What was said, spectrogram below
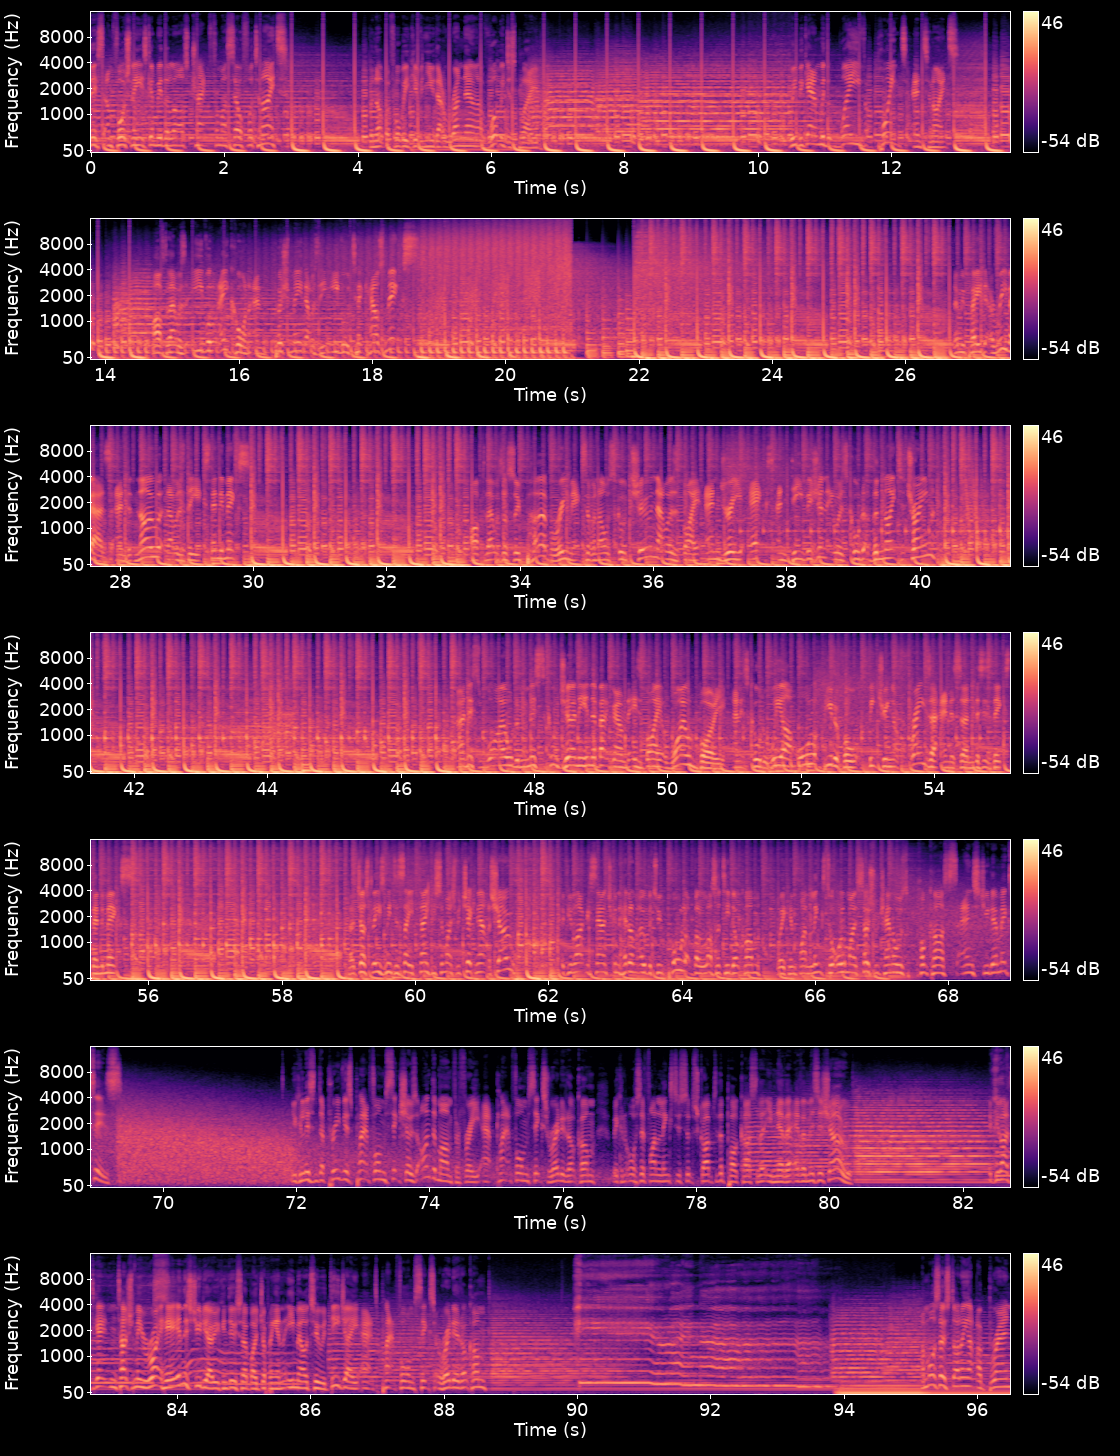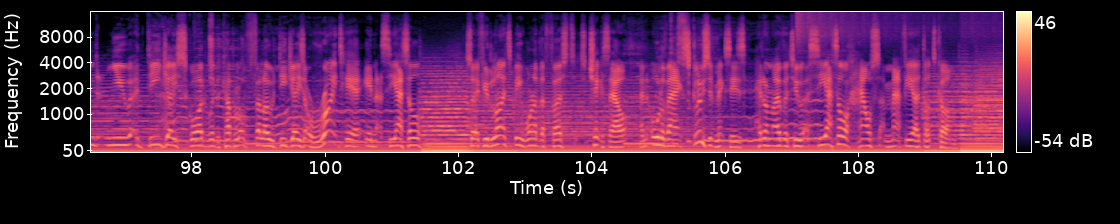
this unfortunately is going to be the last track from myself for tonight. But not before we've given you that rundown of what we just played. We began with Wave Point and tonight. After that was Evil Acorn and Push Me, that was the Evil Tech House mix. Played Rivaz and No, that was the extended mix. After that was a superb remix of an old school tune that was by Andre X and D Vision. It was called The Night Train. And this wild mystical journey in the background is by Wild Boy and it's called We Are All Beautiful featuring Fraser Anderson. This is the extended mix. That just leaves me to say thank you so much for checking out the show. If you like the sound, you can head on over to paulvelocity.com where you can find links to all of my social channels, podcasts, and studio mixes. You can listen to previous Platform 6 shows on demand for free at platform6radio.com. We can also find links to subscribe to the podcast so that you never ever miss a show. If you'd like to get in touch with me right here in the studio, you can do so by dropping an email to dj at platform6radio.com. I'm also starting up a brand new DJ squad with a couple of fellow DJs right here in Seattle. So if you'd like to be one of the first to check us out and all of our exclusive mixes, head on over to seattlehousemafia.com.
